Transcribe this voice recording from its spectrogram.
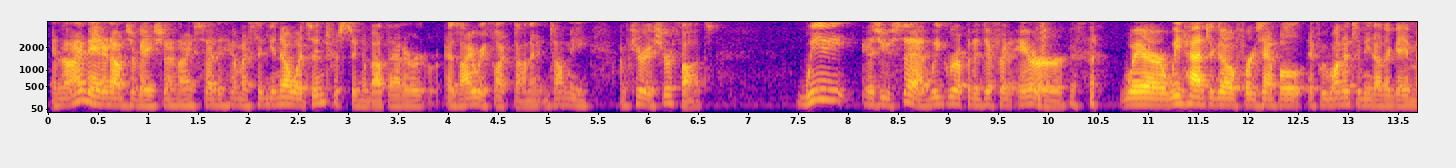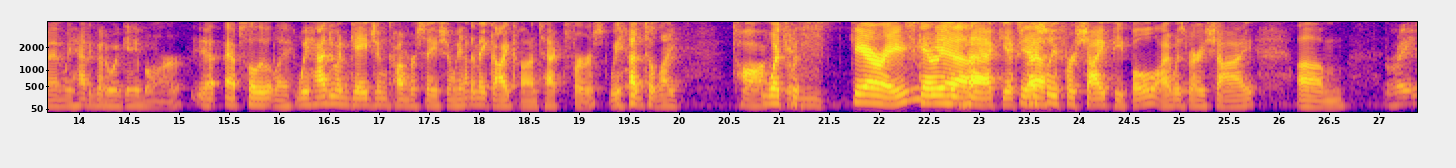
And then I made an observation, and I said to him, "I said, you know what's interesting about that, or as I reflect on it, and tell me, I'm curious your thoughts. We, as you said, we grew up in a different era where we had to go. For example, if we wanted to meet other gay men, we had to go to a gay bar. Yeah, absolutely. We had to engage in conversation. We had to make eye contact first. We had to like talk, Which was scary. scary yeah. as heck, especially for shy people. I was very shy. Um, really?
